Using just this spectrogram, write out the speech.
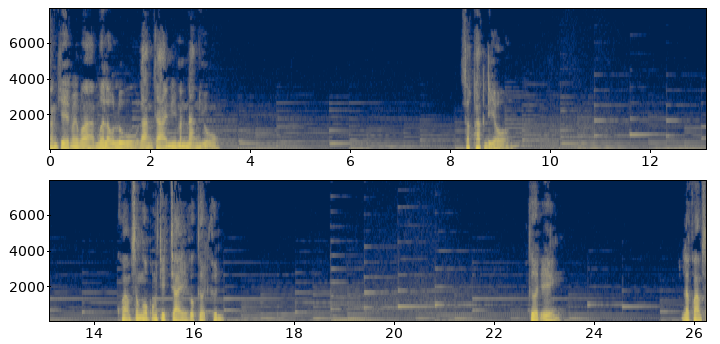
สังเกตไหมว่าเมื่อเรารู้ร่างกายนี้มันนั่งอยู่ สักพักเดียว ความสงบของจิตใจก็เกิดขึ้น เกิดเอง และความส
